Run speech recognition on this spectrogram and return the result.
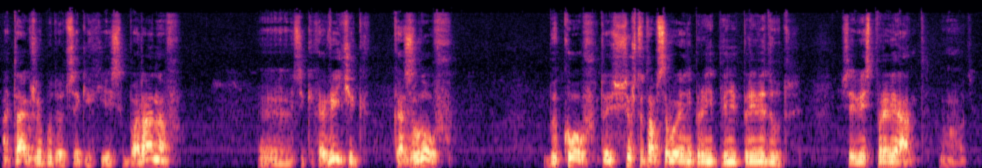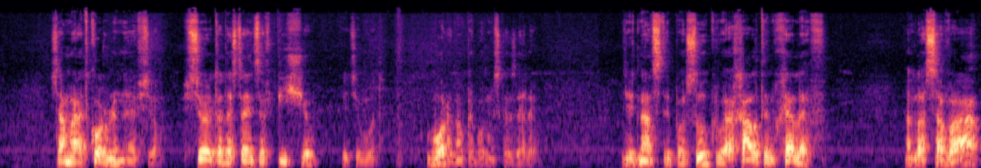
а также будут всяких есть баранов, э, всяких овечек, козлов, быков, то есть все, что там с собой они при, при, приведут, все, весь провиант, вот. самое откормленное все. Все это достанется в пищу этим вот воронам, как бы мы сказали. 19-й посук, Вахалтем хелев ласава,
